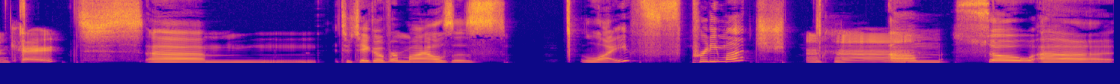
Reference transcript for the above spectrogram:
okay. um to take over Miles's life pretty much. hmm Um so uh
